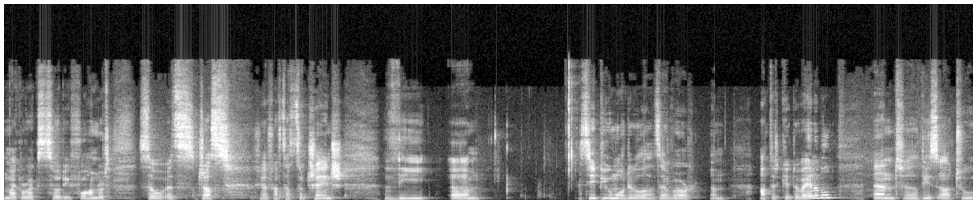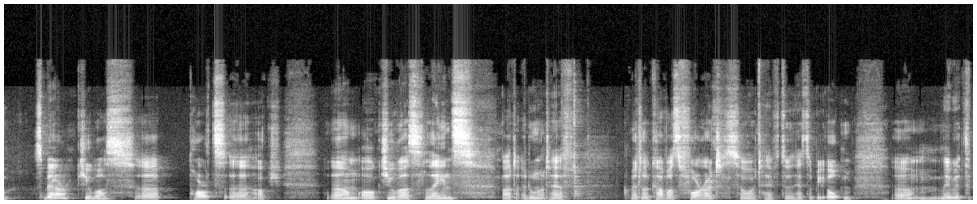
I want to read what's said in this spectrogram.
MicroVAX 3400. So it's just you have to change the um, CPU module. There were um, update kit available, and uh, these are two spare QBus uh, ports uh, um, or QBus lanes, but I do not have metal covers for it, so it to, has to be open. Um, maybe it's a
